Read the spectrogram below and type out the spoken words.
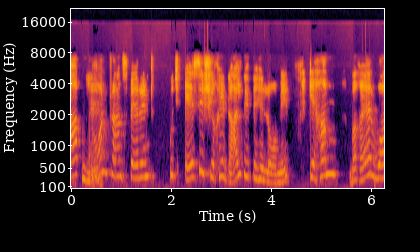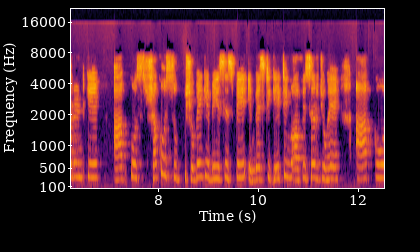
आप नॉन ट्रांसपेरेंट कुछ ऐसे शिखें डाल देते हैं लॉ में कि हम बगैर वारंट के आपको शक और शुबे के बेसिस पे इन्वेस्टिगेटिंग ऑफिसर जो है आपको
